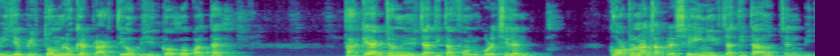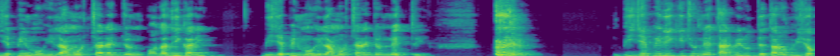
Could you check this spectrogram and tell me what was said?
বিজেপির তমলুকের প্রার্থী অভিজিৎ গঙ্গোপাধ্যায়। তাকে একজন নির্যাতিতা ফোন করেছিলেন। ঘটনাচক্রে সেই নির্যাতিতা হচ্ছেন বিজেপির মহিলা মোর্চার একজন পদাধিকারী, বিজেপির মহিলা মোর্চার একজন নেত্রী। বিজেপিরই কিছু নেতার বিরুদ্ধে তার অভিযোগ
